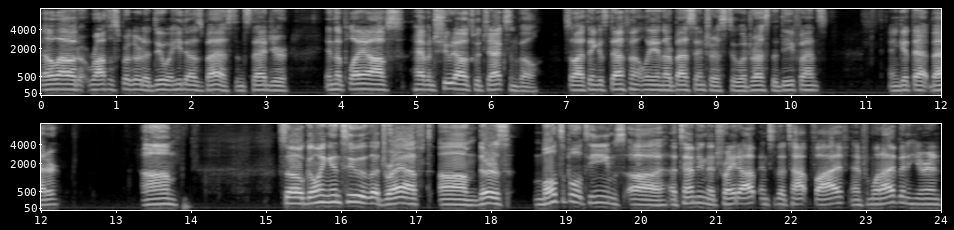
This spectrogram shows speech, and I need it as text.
that allowed Roethlisberger to do what he does best. Instead, you're in the playoffs having shootouts with Jacksonville. So I think it's definitely in their best interest to address the defense and get that better. Um, so going into the draft, um, there's multiple teams uh, attempting to trade up into the top five, and from what I've been hearing,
